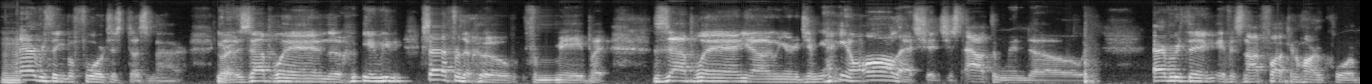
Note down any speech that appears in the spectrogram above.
Mm-hmm. Everything before just doesn't matter. You know, Zeppelin, the I mean, except for the Who for me, but Zeppelin, you know, when you're in a gym, you know, all that shit's just out the window. And everything, if it's not fucking hardcore,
